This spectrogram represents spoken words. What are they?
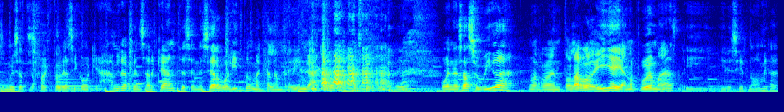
es muy satisfactorio, así como que, ah, mira, pensar que antes en ese arbolito me calambré bien gacho, ¿eh? o en esa subida me reventó la rodilla y ya no pude más, y, y decir, no, mira,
